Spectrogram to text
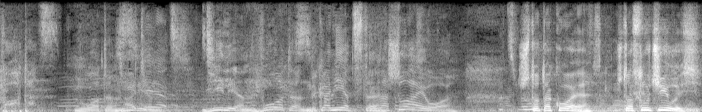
Вот он. Вот он. Отец! Дилиан! Вот он! Наконец-то! Ты нашла его! Что такое? Что случилось?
